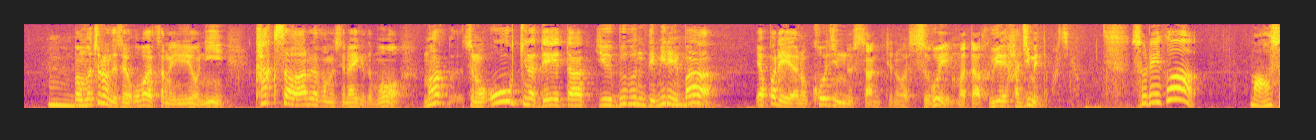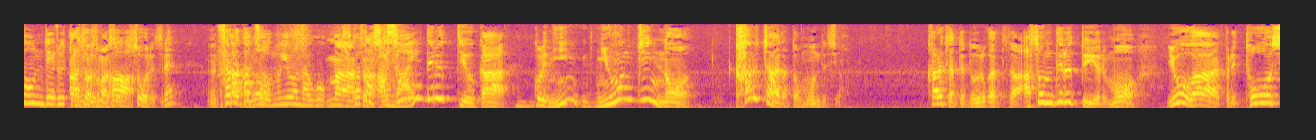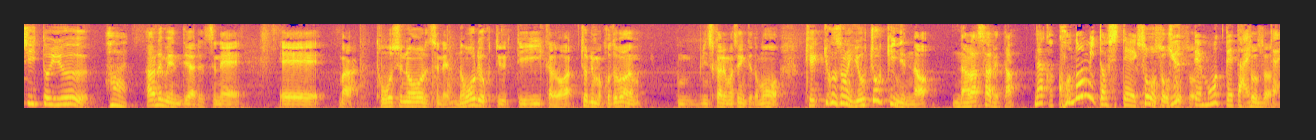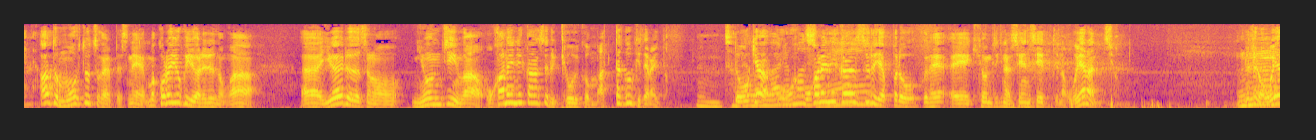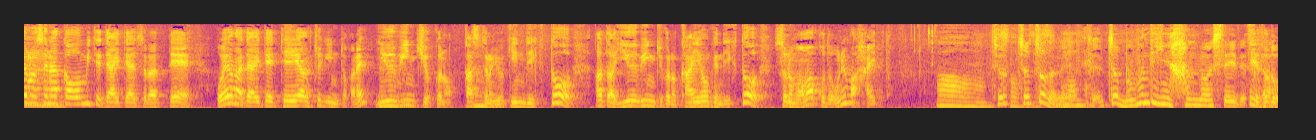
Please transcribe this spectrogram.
まあ、もちろんですね、小畑さんが言うように、格差はあるのかもしれないけども、まあ、その大きなデータっていう部分で見れば、やっぱりあの個人の資産っていうのはすごいまた増え始めてますよ。それがまあ遊んでるというかあそうそうまあそうそうですね。付加価値を生むような動きまあ、遊んでるっていうか、これに日本人のカルチャーだと思うんですよ。カルチャーってどういうかって言ったら遊んでるっていうよりも要はやっぱり投資という、はい。ある面ではですね、えーまあ、投資のですね能力と言っていいからわちょっと今言葉がうん見つかりませんけども結局その預貯金になならされた。なんか好みとしてギそうそうそうそう。ュッて持ってたいみたいな。あともう一つがですね、まあ、これはよく言われるのが、えーいわゆるその日本人はお金に関する教育を全く受けてないと、うんね。お金に関するやっぱりお金、えー基本的な先生っていうのは親なんですよ。要するに親の背中を見て大体それって親が大体定額貯金とかね郵便局のかつての預金でいくと、あとは郵便局の簡易保険でいくとそのまま子供にも入ると。ああちょちょちょっとねちょちょ部分的に反論していいですか？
